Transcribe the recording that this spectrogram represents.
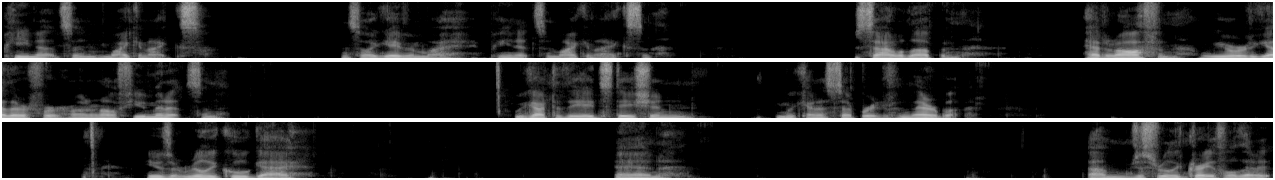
peanuts and Mike and Ike's. And so I gave him my peanuts and Mike and Ike's and saddled up and headed off. And we were together for, I don't know, a few minutes. And we got to the aid station. We kind of separated from there, but he was a really cool guy. And I'm just really grateful that it,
